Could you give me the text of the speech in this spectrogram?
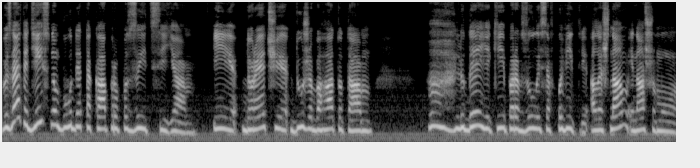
Ви знаєте, дійсно буде така пропозиція. І, до речі, дуже багато там людей, які перевзулися в повітрі. Але ж нам і нашому,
